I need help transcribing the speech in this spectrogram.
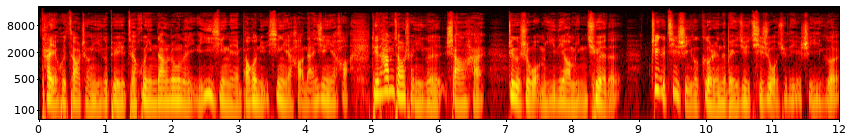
它也会造成一个对在婚姻当中的一个异性恋，包括女性也好，男性也好，对他们造成一个伤害。这个是我们一定要明确的，这个既是一个个人的悲剧，其实我觉得也是一个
